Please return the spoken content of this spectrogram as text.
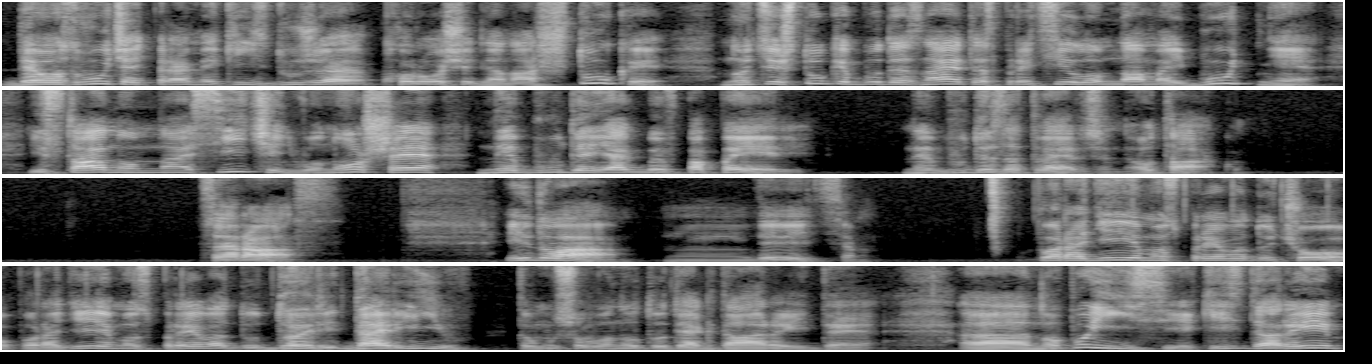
де озвучать прям якісь дуже хороші для нас штуки. Ну ці штуки буде, знаєте, з прицілом на майбутнє, і станом на січень воно ще не буде якби в папері. Не буде затверджене. Отак от. Це раз. І два. Дивіться. Порадіємо з приводу чого? Порадіємо з приводу дарів, тому що воно тут як дари йде. Е, ну, по ісі, якісь дари,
